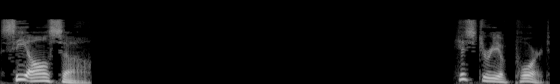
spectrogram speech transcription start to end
See also. History of port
